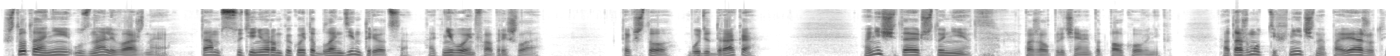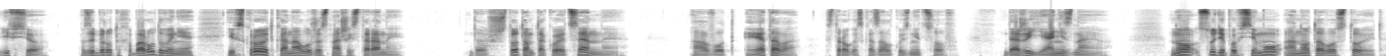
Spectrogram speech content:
«Что-то они узнали важное. Там с сутенером какой-то блондин трется. От него инфа пришла». «Так что, будет драка?» «Они считают, что нет. — пожал плечами подполковник. «Отожмут технично, повяжут и все. Заберут их оборудование и вскроют канал уже с нашей стороны». «Да что там такое ценное?» «А вот этого», — строго сказал Кузнецов, — «даже я не знаю. Но, судя по всему, оно того стоит.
